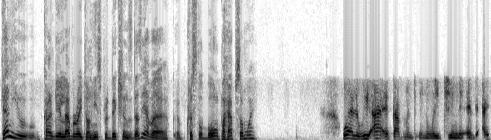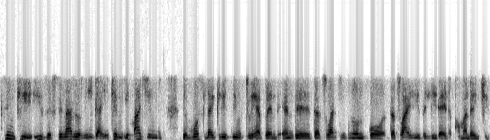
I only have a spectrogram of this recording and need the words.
Can you kindly elaborate on his predictions? Does he have a, a crystal ball, perhaps, somewhere? Well, we are a government in waiting, and I think he is a scenario reader. He can imagine the most likely things to happen, and uh, that's what he's known for. That's why he's a leader and a commander in chief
